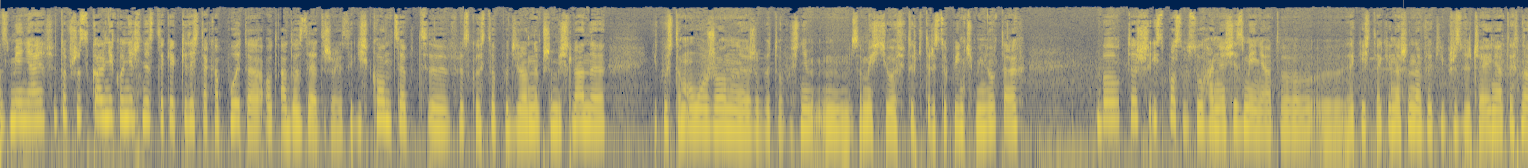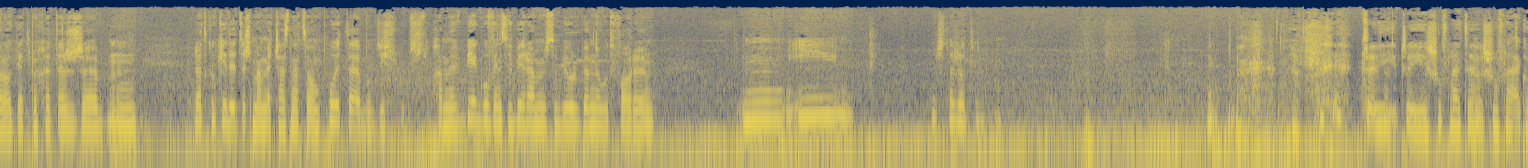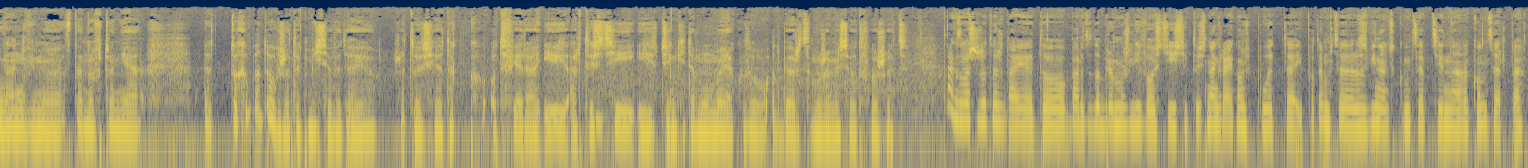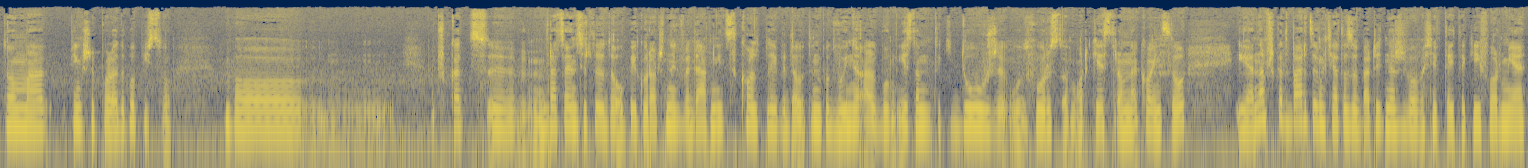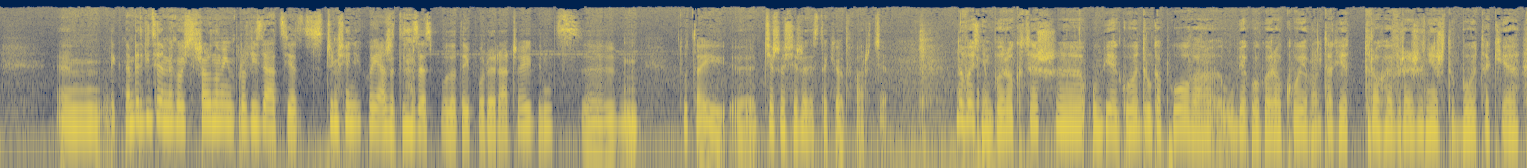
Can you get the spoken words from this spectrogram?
zmienia się to wszystko, ale niekoniecznie jest tak jak kiedyś taka płyta od A do Z, że jest jakiś koncept, wszystko jest to podzielone, przemyślane, jakoś tam ułożone, żeby to właśnie mm, zamieściło się w tych 45 minutach bo też i sposób słuchania się zmienia. To y, jakieś takie nasze nawyki, przyzwyczajenia, technologia trochę też, że mm, rzadko kiedy też mamy czas na całą płytę, bo gdzieś słuchamy w biegu, więc wybieramy sobie ulubione utwory. Mm, I myślę, że to czyli, czyli szufladę, szufladką tak, tak. mówimy stanowczo nie. To chyba dobrze, tak mi się wydaje, że to się tak otwiera i artyści i dzięki temu my jako odbiorcy możemy się otworzyć. Tak, zwłaszcza, że też daje to bardzo dobre możliwości. Jeśli ktoś nagra jakąś płytę i potem chce rozwinąć koncepcję na koncertach, to ma większe pole do popisu bo na przykład y, wracając jeszcze do ubiegłorocznych wydawnic, Coldplay wydał ten podwójny album. Jest tam taki duży utwór z tą orkiestrą na końcu. I ja na przykład bardzo bym chciała to zobaczyć na żywo, właśnie w tej takiej formie. Jak nawet widzę jakąś szaloną improwizację, z czym się nie kojarzy ten zespół do tej pory raczej, więc tutaj y, cieszę się, że jest takie otwarcie. No właśnie, bo rok też y, ubiegły, druga połowa ubiegłego roku, ja mam takie trochę wrażenie, że to były takie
